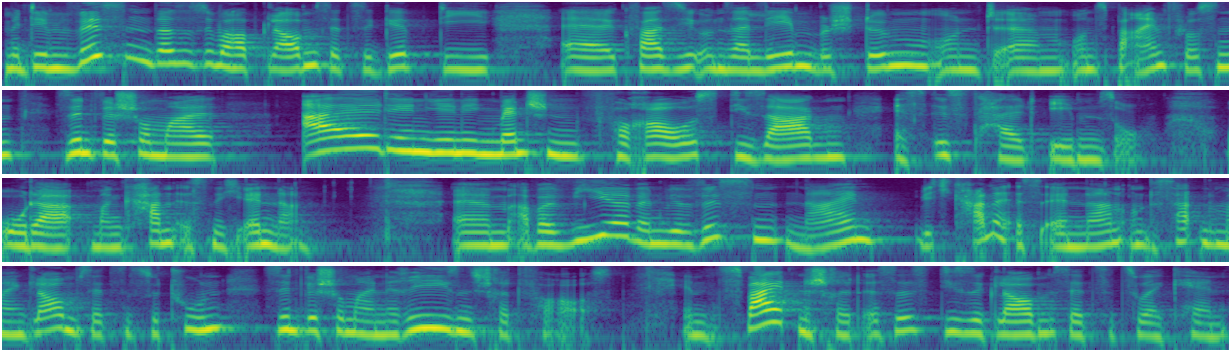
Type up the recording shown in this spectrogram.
Mit dem Wissen, dass es überhaupt Glaubenssätze gibt, die äh, quasi unser Leben bestimmen und ähm, uns beeinflussen, sind wir schon mal all denjenigen Menschen voraus, die sagen, es ist halt ebenso oder man kann es nicht ändern. Ähm, aber wir, wenn wir wissen, nein, ich kann es ändern und es hat mit meinen Glaubenssätzen zu tun, sind wir schon mal einen Riesenschritt voraus. Im zweiten Schritt ist es, diese Glaubenssätze zu erkennen.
